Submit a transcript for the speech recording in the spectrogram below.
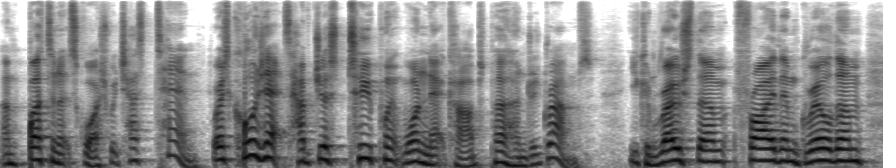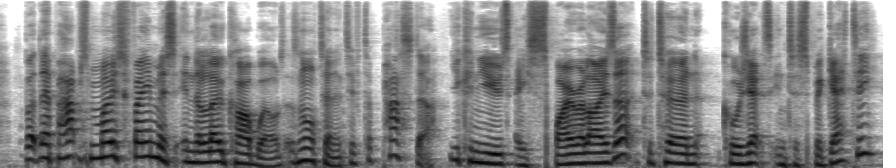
and butternut squash, which has 10, whereas courgettes have just 2.1 net carbs per 100 grams. You can roast them, fry them, grill them, but they're perhaps most famous in the low carb world as an alternative to pasta. You can use a spiralizer to turn courgettes into spaghetti,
